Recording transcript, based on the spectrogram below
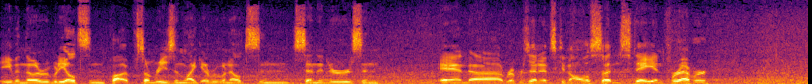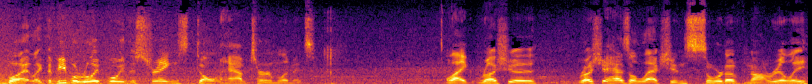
even though everybody else in for some reason like everyone else in senators and and uh, representatives can all of a sudden stay in forever but like the people really pulling the strings don't have term limits like russia Russia has elections, sort of, not really.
